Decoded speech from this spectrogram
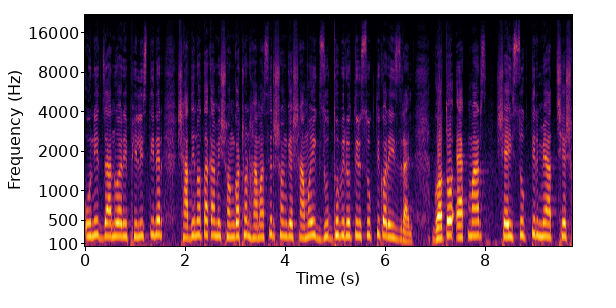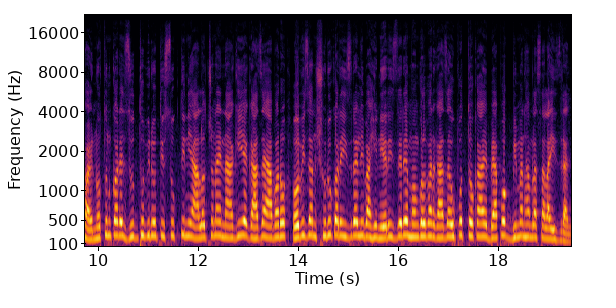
উনিশ জানুয়ারি ফিলিস্তিনের স্বাধীনতাকামী সংগঠন হামাসের সঙ্গে সাময়িক যুদ্ধবিরতির চুক্তি করে ইসরায়েল। গত এক মার্চ সেই চুক্তির মেয়াদ শেষ হয়। নতুন করে যুদ্ধবিরতি চুক্তি নিয়ে আলোচনায় না গিয়ে গাজায় আবারও অভিযান শুরু করে ইসরায়েলি বাহিনী। এর জেরে মঙ্গলবার গাজা উপত্যকায় ব্যাপক বিমান হামলা চালায় ইসরায়েল।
